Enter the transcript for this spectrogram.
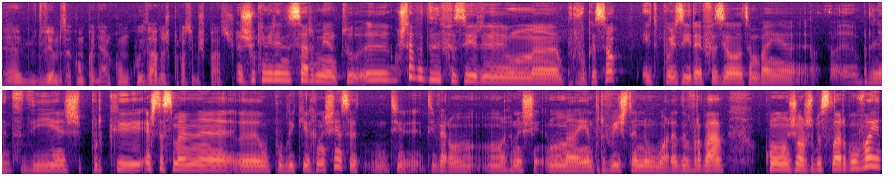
eh, devemos acompanhar com cuidado os próximos passos. Joaquim Miranda Sarmento, eh, gostava de fazer eh, uma provocação e depois irei fazê-la também a, a, Brilhante Dias, porque esta semana uh, o Público e a Renascença tiveram uma, uma entrevista no Hora da Verdade com Jorge Bacelar Gouveia,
